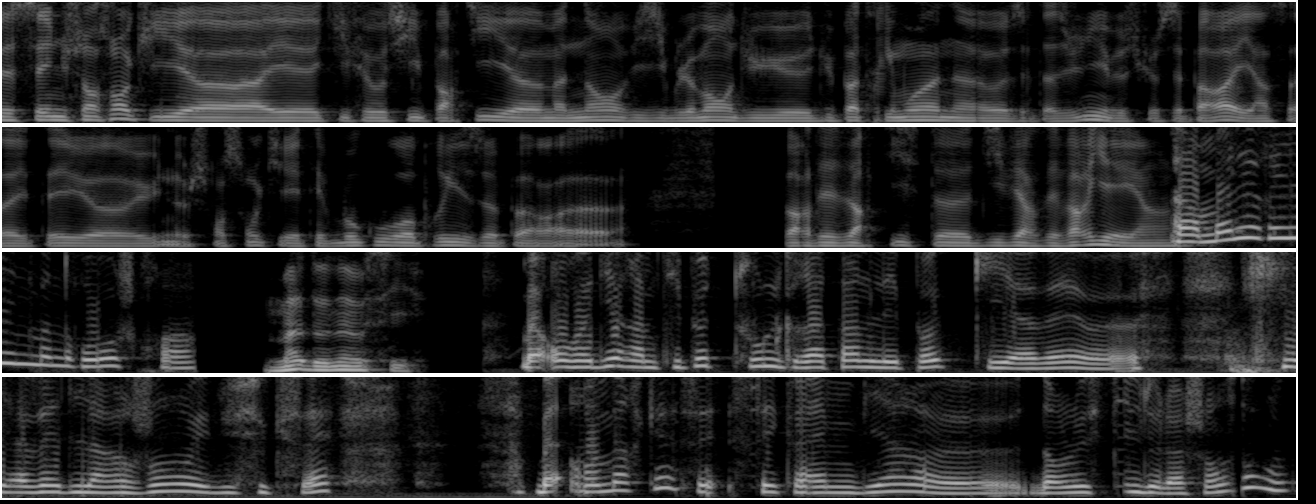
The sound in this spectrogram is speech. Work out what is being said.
Mais c'est une chanson qui, euh, est- qui fait aussi partie euh, maintenant, visiblement, du, du patrimoine aux États-Unis, parce que c'est pareil, hein, ça a été euh, une chanson qui a été beaucoup reprise par, euh, par des artistes divers et variés. hein. Alors, Marilyn Monroe, je crois. Madonna aussi. Bah, on va dire un petit peu tout le gratin de l'époque qui avait, euh, qui avait de l'argent et du succès. Bah, remarquez, c'est, quand même bien euh, dans le style de la chanson. hein.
